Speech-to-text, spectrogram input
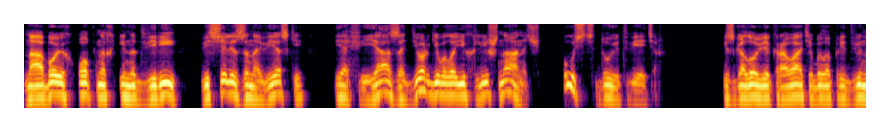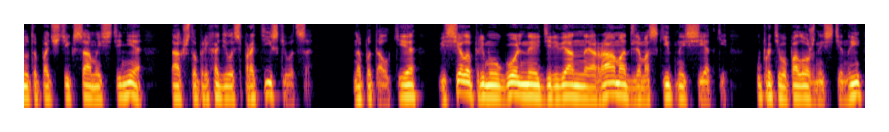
На обоих окнах и на двери висели занавески, и Афия задергивала их лишь на ночь, пусть дует ветер. Изголовье кровати было придвинуто почти к самой стене, так что приходилось протискиваться. На потолке висела прямоугольная деревянная рама для москитной сетки. У противоположной стены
